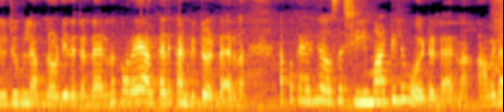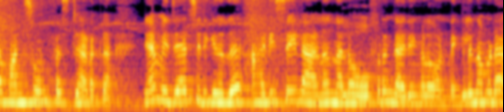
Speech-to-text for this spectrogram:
യൂട്യൂബിൽ അപ്ലോഡ് ചെയ്തിട്ടുണ്ടായിരുന്നു. കുറേ ആൾക്കാർ കണ്ടിട്ടുണ്ടായിരുന്നു. അപ്പോൾ കഴിഞ്ഞ ദിവസം ഷീമാട്ടിൽ പോയിട്ടുണ്ടായിരുന്നു. അവിടെ മൺസൂൺ ഫെസ്റ്റ് നടക്കുക. ഞാൻ വിചാരിച്ചിരിക്കുന്നത് ആഡി സെയിലാണ് നല്ല ഓഫറും കാര്യങ്ങളും ഉണ്ടെങ്കിൽ നമ്മുടെ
